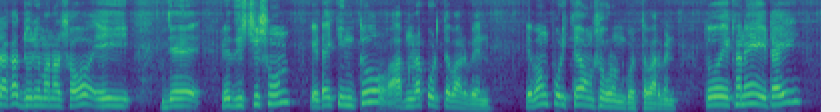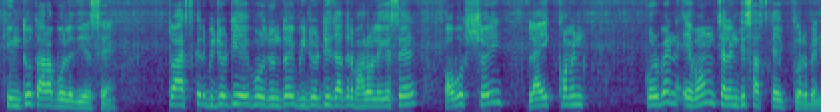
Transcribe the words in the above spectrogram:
টাকা জরিমানা সহ এই যে রেজিস্ট্রেশন এটাই কিন্তু আপনারা করতে পারবেন এবং পরীক্ষায় অংশগ্রহণ করতে পারবেন। তো এখানে এটাই কিন্তু তারা বলে দিয়েছে। তো আজকের ভিডিওটি এই পর্যন্তই। ভিডিওটি যাদের ভালো লেগেছে, অবশ্যই লাইক কমেন্ট করবেন এবং চ্যানেলটি সাবস্ক্রাইব করবেন।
